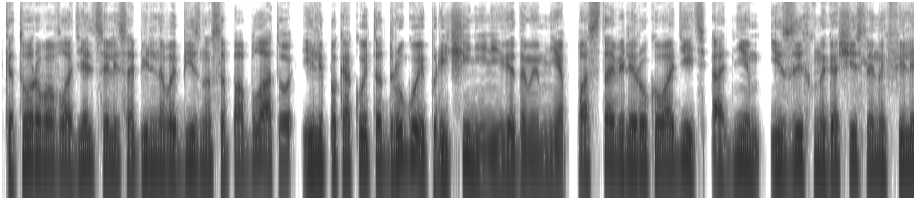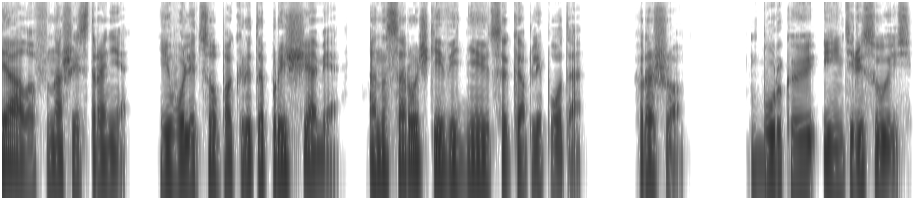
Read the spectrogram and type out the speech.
которого владельцы лесопильного бизнеса по блату или по какой-то другой причине неведомой мне поставили руководить одним из их многочисленных филиалов в нашей стране. Его лицо покрыто прыщами, а на сорочке виднеются капли пота. Хорошо. Буркаю и интересуюсь,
